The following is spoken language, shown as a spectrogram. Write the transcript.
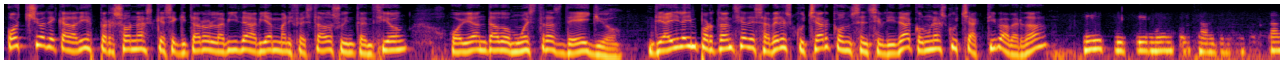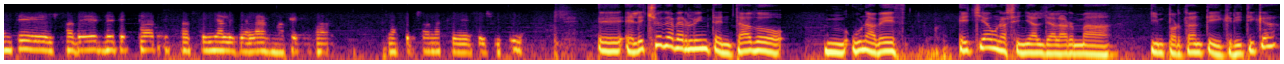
8 de cada 10 personas que se quitaron la vida habían manifestado su intención o habían dado muestras de ello. De ahí la importancia de saber escuchar con sensibilidad, con una escucha activa, ¿verdad? Sí, sí, sí, muy importante. Muy importante el saber detectar estas señales de alarma que dan las personas que se suicidan. Eh, el hecho de haberlo intentado mm, una vez, ¿es ya una señal de alarma importante y crítica?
